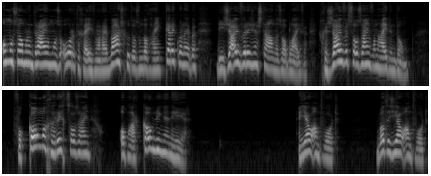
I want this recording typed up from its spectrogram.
om ons zomaar een draai om onze oren te geven, maar hij waarschuwt ons omdat hij een kerk wil hebben die zuiver is en staande zal blijven, gezuiverd zal zijn van heidendom, volkomen gericht zal zijn op haar koning en heer. En jouw antwoord, wat is jouw antwoord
